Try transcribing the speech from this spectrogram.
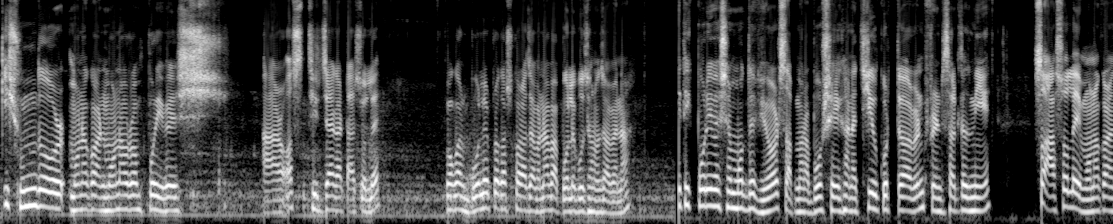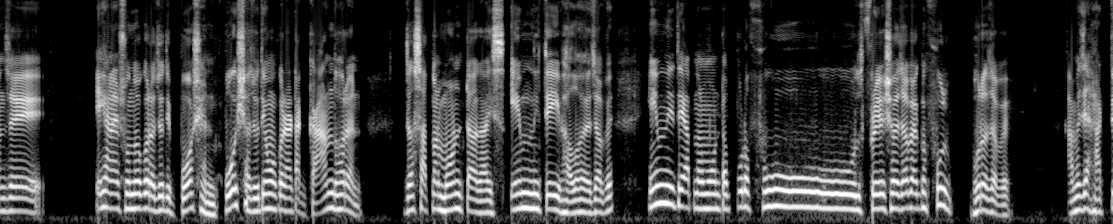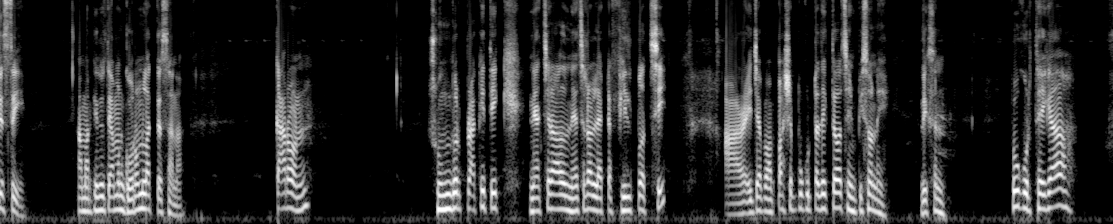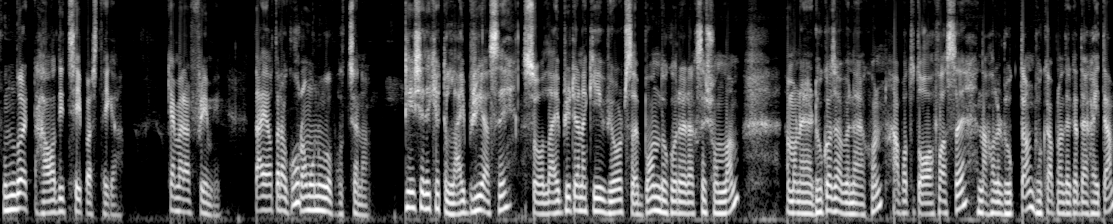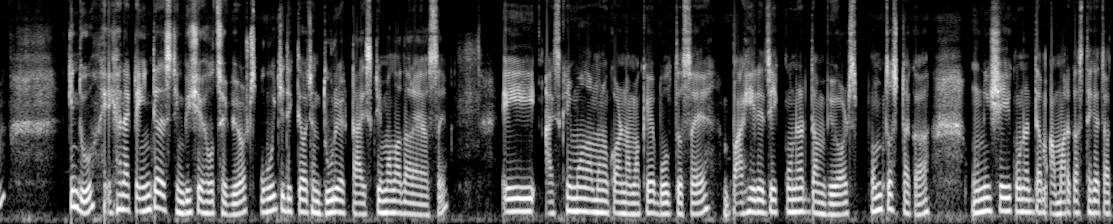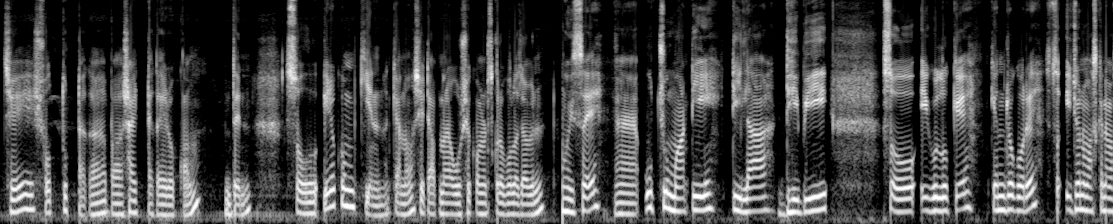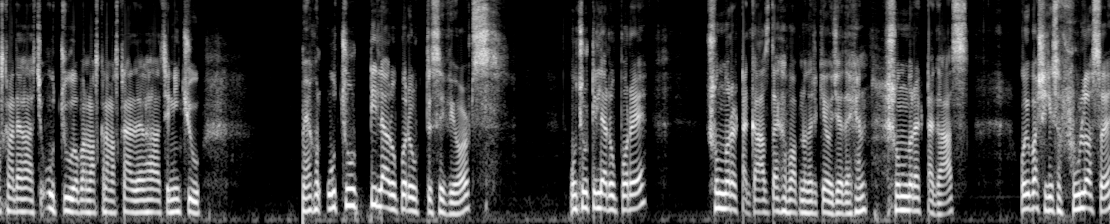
কি সুন্দর মনে করেন মনোরম পরিবেশ আর অস্থির জায়গাটা আসলে। মনে করেন বলে প্রকাশ করা যাবে না বা বলে বোঝানো যাবে না। প্রাকৃতিক পরিবেশের মধ্যে ভিউয়ার্স আপনারা বসে এখানে চিল করতে পারবেন ফ্রেন্ড সার্কেল নিয়ে। সো আসলে মনে করেন যে এখানে সুন্দর করে যদি বসেন, পয়সা যদি মনে করেন একটা গান ধরেন জাস্ট আপনার মনটা গাইস এমনিতেই ভালো হয়ে যাবে। এমনিতেই আপনার মনটা পুরো ফুল ফ্রেশ হয়ে যাবে, একদম ফুল ভরে যাবে। আমি যে হাঁটতেছি, আমার কিন্তু তেমন গরম লাগতেছে না। কারণ সুন্দর প্রাকৃতিক ন্যাচারাল ন্যাচারাল একটা ফিল পাচ্ছি। আর এই যে আমার পাশে পুকুরটা দেখতে পাচ্ছেন পিছনে, দেখছেন? পুকুর থেকে সুন্দর একটা হাওয়া দিচ্ছে এই পাশ থেকে ক্যামেরা ফ্রেমে তাই অতটা গরম অনুভব হচ্ছে না। এসে দেখি একটা লাইব্রেরি আছে। সো লাইব্রেরিটা নাকি ভিওর্স বন্ধ করে রাখছে শুনলাম। মানে ঢোকা যাবে না এখন। আপাতত অফ আছে। না হলে ঢুকতাম, ঢুকে আপনাদেরকে দেখাইতাম। কিন্তু এখানে একটা ইন্টারেস্টিং বিষয় হচ্ছে ভিওর্স ওই যে দেখতে পাচ্ছেন দূরে একটা আইসক্রিমওয়ালা দাঁড়ায় আছে। এই আইসক্রিমওয়ালা মনে করেন আমাকে বলতেছে, বাহিরে যে কোনের দাম ভিওয়ার্স পঞ্চাশ টাকা, উনি সেই কোনের দাম আমার কাছ থেকে চাচ্ছে সত্তর টাকা বা ষাট টাকা এরকম। দেন। সো এরকম কেন কেন? সেটা আপনারা অবশ্যই কমেন্টস করে বলে যাবেন। হয়েছে উঁচু মাটি, টিলা, ঢিবি। সো এগুলোকে কেন্দ্র করে সো এই জন্য মাঝখানে মাঝখানে দেখা যাচ্ছে উঁচু, আবার মাঝখানে মাঝখানে দেখা যাচ্ছে নিচু। এখন উঁচু টিলার উপরে উঠতেছে ভিওর্স উঁচু টিলার উপরে সুন্দর একটা গাছ দেখাবো আপনাদেরকে, ওই যে দেখেন, সুন্দর একটা গাছ। ওই পাশে কিছু ফুল আছে।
